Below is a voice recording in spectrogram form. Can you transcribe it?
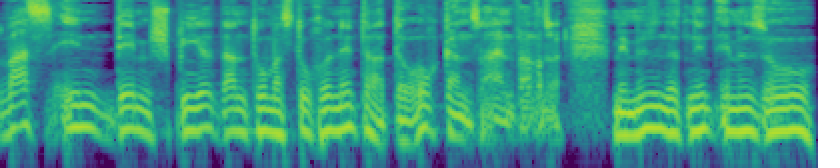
was in dem Spiel dann Thomas Tuchel nicht hatte. Auch ganz einfach. Also wir müssen das nicht immer so,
